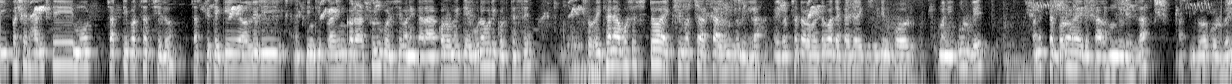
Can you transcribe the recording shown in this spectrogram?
এই পাশের হাড়িতে মোট চারটি বাচ্চা ছিল। চারটি থেকে অলরেডি তিনটি প্ল্যানিং করা শুরু করেছে মানে তারা কলোনিতে উড়াউড়ি করতেছে। তো এখানে অবশিষ্ট একটি বাচ্চা আছে, আলহামদুলিল্লাহ। এই বাচ্চাটা হয়তো বা দেখা যায় কিছুদিন পর মানে উড়বে। অনেকটা বড় হয়ে গেছে, আলহামদুলিল্লাহ। দোয়া করবেন।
